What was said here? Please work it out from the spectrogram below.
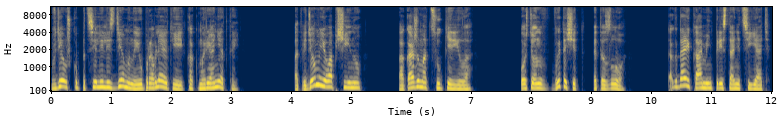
в девушку подселились демоны и управляют ей, как марионеткой. Отведем ее в общину, покажем отцу Кирилла. Пусть он вытащит это зло. Тогда и камень перестанет сиять.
